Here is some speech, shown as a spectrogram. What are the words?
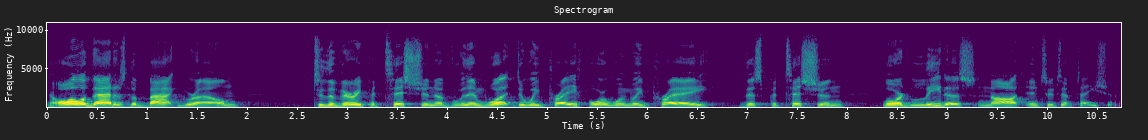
Now, all of that is the background to the very petition of then what do we pray for when we pray this petition, Lord, lead us not into temptation.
